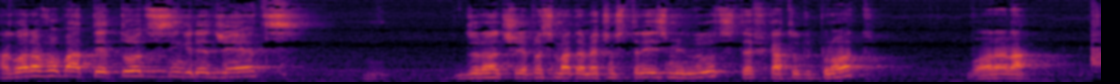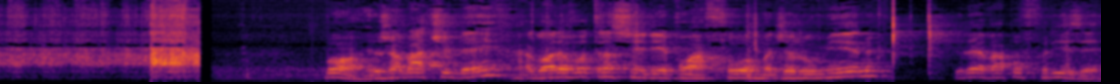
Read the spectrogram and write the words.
Agora eu vou bater todos os ingredientes durante aproximadamente uns 3 minutos até ficar tudo pronto. Bora lá. Bom, eu já bati bem, agora eu vou transferir para uma forma de alumínio e levar para o freezer.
